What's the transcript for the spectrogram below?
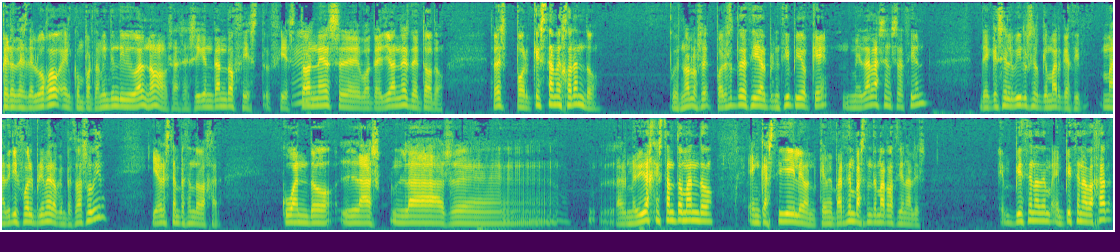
pero desde luego el comportamiento individual no, o sea, se siguen dando fiestones, mm. eh, botellones, de todo. Entonces, ¿por qué está mejorando? Pues no lo sé. Por eso te decía al principio que me da la sensación de que es el virus el que marca. Es decir, Madrid fue el primero que empezó a subir y ahora está empezando a bajar. Cuando las, las, eh, las medidas que están tomando en Castilla y León, que me parecen bastante más racionales, empiecen a, empiecen a bajar,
